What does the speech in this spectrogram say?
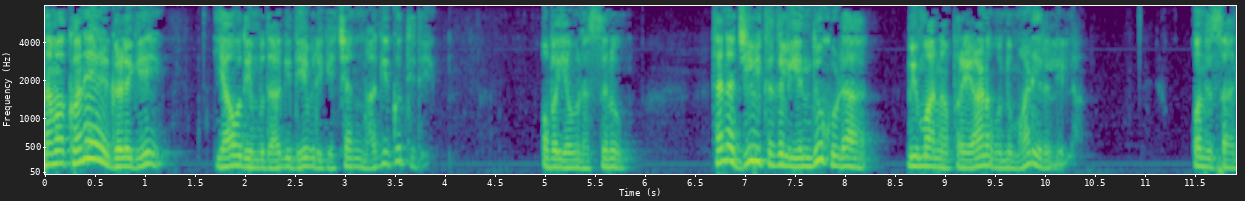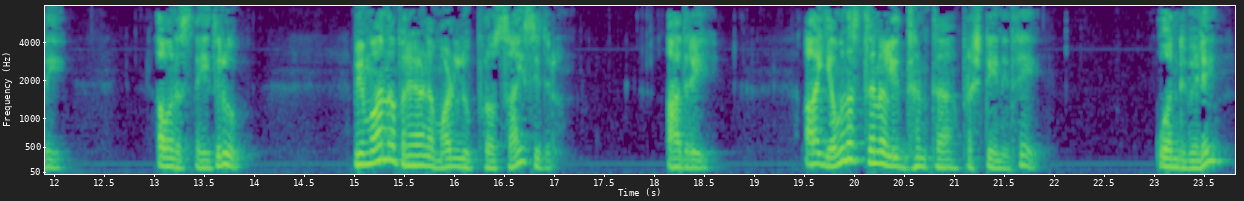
ನಮ್ಮ ಕೊನೆಯ ಗಳಿಗೆ ಯಾವುದೆಂಬುದಾಗಿ ದೇವರಿಗೆ ಚೆನ್ನಾಗಿ ಗೊತ್ತಿದೆ. ಒಬ್ಬ ಯವನಸ್ಸನು ತನ್ನ ಜೀವಿತದಲ್ಲಿ ಎಂದೂ ಕೂಡ ವಿಮಾನ ಪ್ರಯಾಣವನ್ನು ಮಾಡಿರಲಿಲ್ಲ. ಒಂದು ಸಾರಿ ಅವನ ಸ್ನೇಹಿತರು ವಿಮಾನ ಪ್ರಯಾಣ ಮಾಡಲು ಪ್ರೋತ್ಸಾಹಿಸಿದರು. ಆದರೆ ಆ ಯವನಸ್ಥನಲ್ಲಿದ್ದಂಥ ಪ್ರಶ್ನೆ ಏನಿದೆ ಒಂದು ವೇಳೆ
